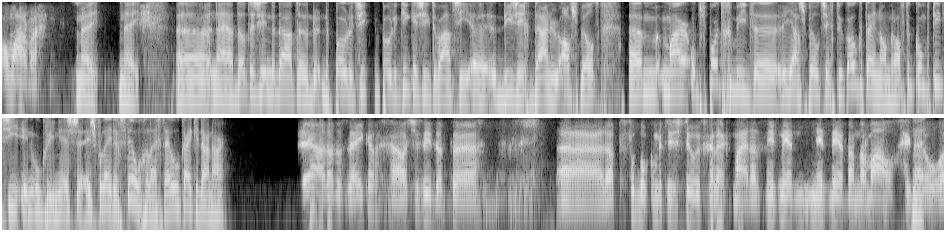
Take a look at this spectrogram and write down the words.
omarmen. Nee, Nee. Uh, nou ja, dat is inderdaad eh, de, de politieke situatie uh, die zich daar nu afspeelt. Um, maar op sportgebied uh, ja, speelt zich natuurlijk ook het een en ander af. De competitie in Oekraïne is, is volledig stilgelegd. Hè? Hoe kijk je daarnaar? Ja, dat is zeker. Als je ziet dat, dat de voetbalcompetitie stil is gelegd, maar dat is niet meer, niet meer dan normaal. Ik nee. bedoel,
